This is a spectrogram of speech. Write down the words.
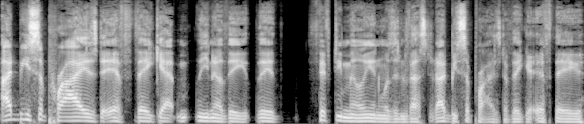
I'd be surprised if they get you know the the 50 million was invested. I'd be surprised if they get if they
